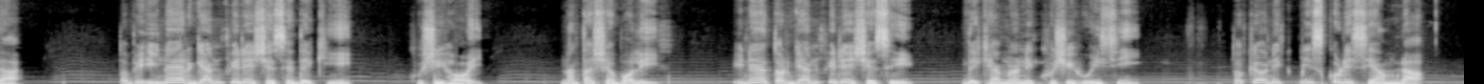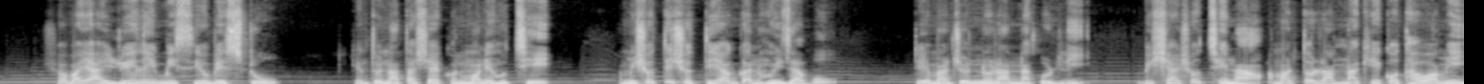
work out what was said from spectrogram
যায়। তবে ইনায়ের জ্ঞান ফিরে এসেছে দেখি খুশি হয়। নাতাশা বলে, ইনায়া, তোর জ্ঞান ফিরে এসেছে। দেখে আমি অনেক খুশি হয়েছি। তোকে অনেক মিস করেছি আমরা। সবাই আই রিয়েলি মিস ইউ বেস্টু কিন্তু নাতাশা এখন মনে হচ্ছে, আমি সত্যি সত্যি অজ্ঞান হয়ে যাব। তুই আমার জন্য রান্না করলি। বিশ্বাস হচ্ছে না। আমার তো রান্না খেয়ে কোথাও আমি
